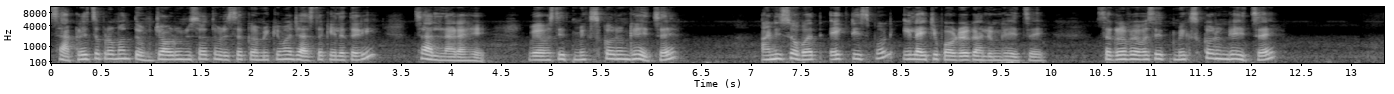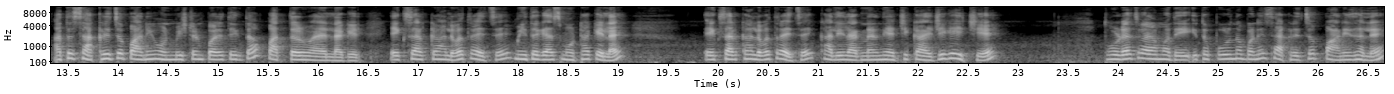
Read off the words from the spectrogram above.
साखरेचं प्रमाण तुमच्या आवडीनुसार थोडंसं कमी किंवा जास्त केलं तरी चालणार आहे. व्यवस्थित मिक्स करून घ्यायचं आहे आणि सोबत एक टीस्पून इलायची पावडर घालून घ्यायचं आहे सगळं व्यवस्थित मिक्स करून घ्यायचं आहे आता साखरेचं पाणी होऊन मिश्रण परत एकदा पातळ व्हायला लागेल. एकसारखं हलवत राहायचं आहे मी इथं गॅस मोठा केला आहे एकसारखं हलवत राहायचं आहे खाली लागणार नाही याची काळजी घ्यायची आहे. थोड्याच वेळामध्ये इथं पूर्णपणे साखरेचं पाणी झालं आहे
